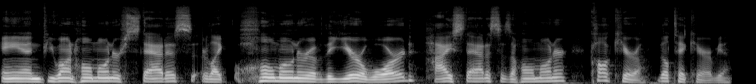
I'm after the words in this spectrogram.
And if you want homeowner status or like homeowner of the year award, high status as a homeowner, call Kura. They'll take care of you.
